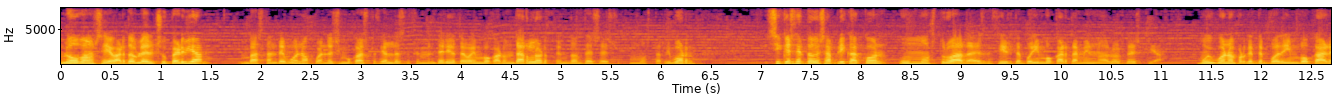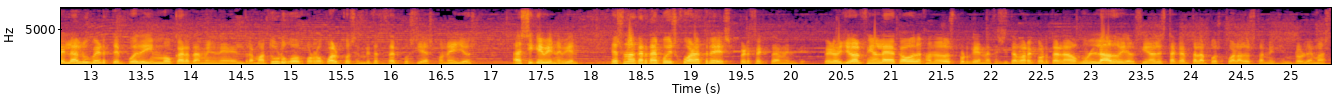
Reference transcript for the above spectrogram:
Luego vamos a llevar doble del Superbia, bastante bueno, cuando es invocado especial desde el cementerio te va a invocar un Darklord, entonces es un Monster Reborn. Sí que es cierto que se aplica con un monstruada, es decir, te puede invocar también uno de los Despia. Muy bueno porque te puede invocar el Aluber, te puede invocar también el Dramaturgo, por lo cual pues empiezas a hacer cosillas con ellos. Así que viene bien. ¿Es una carta que podéis jugar a 3? Perfectamente. Pero yo al final la acabo dejando a 2 porque necesitaba recortar en algún lado y al final esta carta la puedes jugar a 2 también sin problemas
